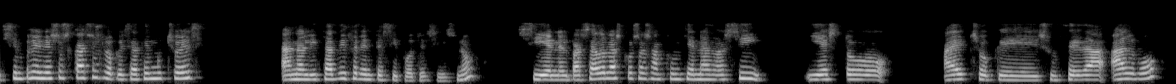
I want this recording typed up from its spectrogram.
siempre en esos casos lo que se hace mucho es analizar diferentes hipótesis, ¿no? Si en el pasado las cosas han funcionado así y esto ha hecho que suceda algo,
